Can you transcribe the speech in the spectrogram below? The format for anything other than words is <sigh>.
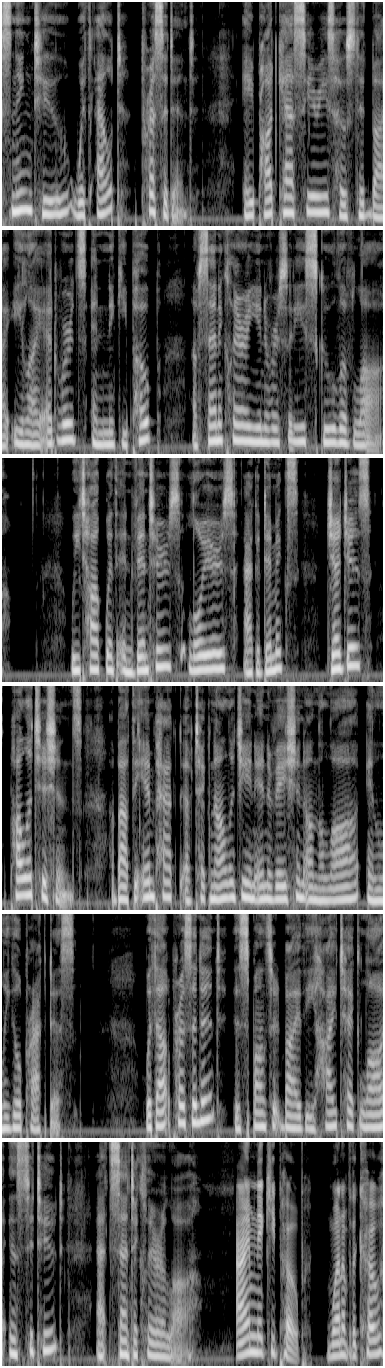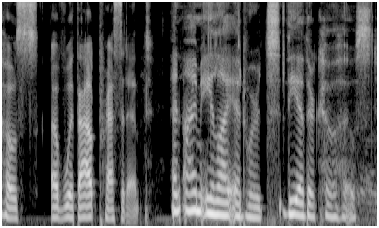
listening to Without Precedent, a podcast series hosted by Eli Edwards and Nikki Pope of Santa Clara University School of Law. We talk with inventors, lawyers, academics, judges, politicians about the impact of technology and innovation on the law and legal practice. Without Precedent is sponsored by the High Tech Law Institute at Santa Clara Law. I'm Nikki Pope one of the co hosts of Without Precedent. And I'm Eli Edwards, the other co host.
